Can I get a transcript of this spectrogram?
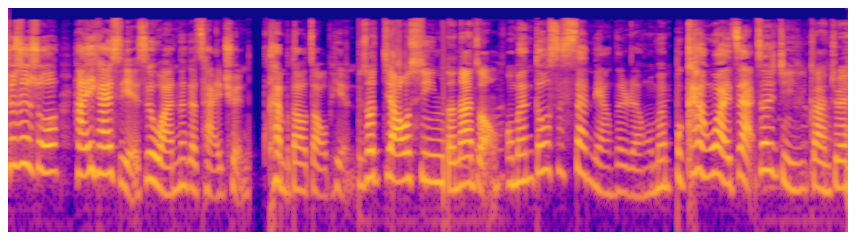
就是说，他一开始也是玩那个柴犬，看不到照片。你说交心的那种，我们都是善良的人，我们不看外在。这一集感觉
